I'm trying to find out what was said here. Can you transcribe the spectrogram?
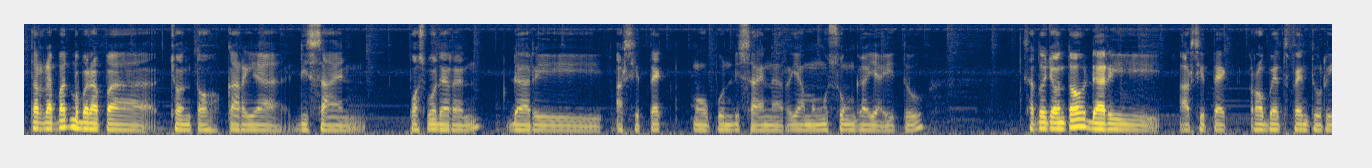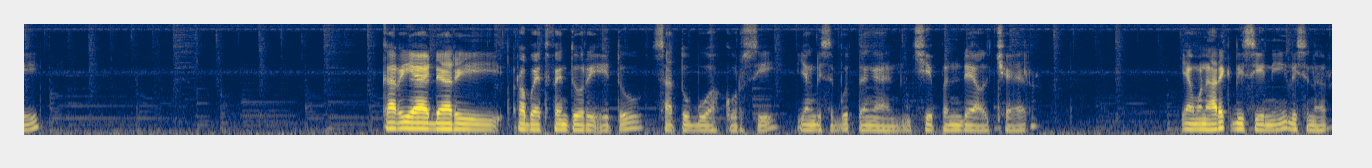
Terdapat beberapa contoh karya desain postmodern dari arsitek maupun desainer yang mengusung gaya itu. Satu contoh dari arsitek Robert Venturi. Karya dari Robert Venturi itu satu buah kursi yang disebut dengan Chippendale chair. Yang menarik di sini, listener,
